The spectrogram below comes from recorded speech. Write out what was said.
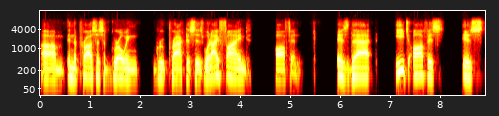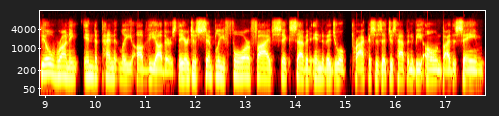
um, in the process of growing group practices, what I find often is that each office is still running independently of the others. They are just simply four, five, six, seven individual practices that just happen to be owned by the same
